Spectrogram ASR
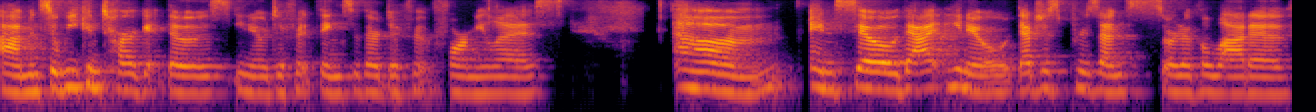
Um, and so we can target those you know different things with our different formulas um, and so that you know that just presents sort of a lot of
